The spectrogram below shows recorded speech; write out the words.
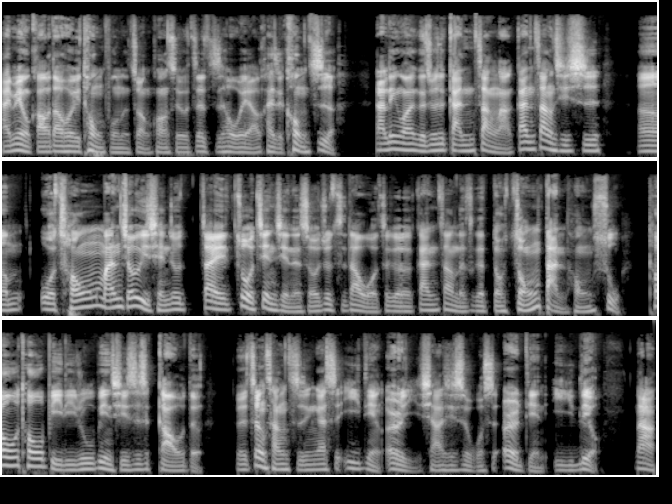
还没有高到会痛风的状况，所以这之后我也要开始控制了。那另外一个就是肝脏啦，肝脏其实，嗯、我从蛮久以前就在做健检的时候就知道，我这个肝脏的这个总总胆红素 total bilirubin 其实是高的，所以正常值应该是一点二以下，其实我是二点一六。那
